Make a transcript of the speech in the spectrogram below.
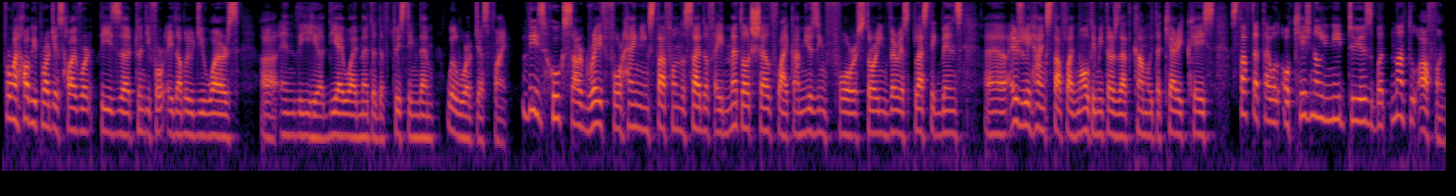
For my hobby projects, however, these uh, 24 AWG wires uh, and the uh, DIY method of twisting them will work just fine. These hooks are great for hanging stuff on the side of a metal shelf like I'm using for storing various plastic bins. Uh, I usually hang stuff like multimeters that come with a carry case, stuff that I will occasionally need to use but not too often.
